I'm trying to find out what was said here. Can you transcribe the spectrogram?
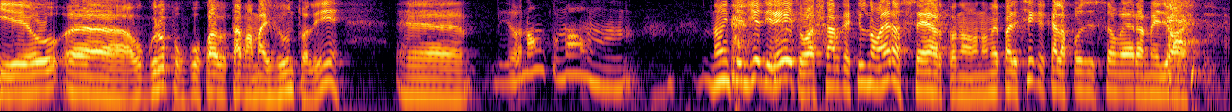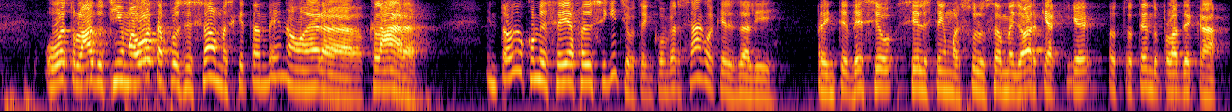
que eu, uh, o grupo com o qual eu estava mais junto ali, uh, eu não, não não entendia direito, eu achava que aquilo não era certo, não, não me parecia que aquela posição era melhor. O outro lado tinha uma outra posição, mas que também não era clara. Então eu comecei a fazer o seguinte: eu tenho que conversar com aqueles ali, para ver se, eu, se eles têm uma solução melhor que a que eu estou tendo para o lado de cá.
